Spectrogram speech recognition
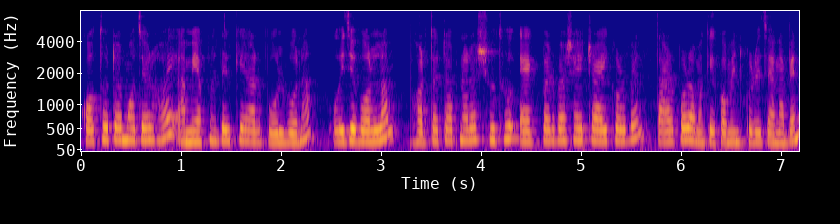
কতটা মজার হয় আমি আপনাদেরকে আর বলব না। ওই যে বললাম, ভর্তাটা আপনারা শুধু একবার বাসায় ট্রাই করবেন, তারপর আমাকে কমেন্ট করে জানাবেন।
